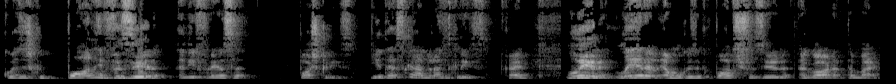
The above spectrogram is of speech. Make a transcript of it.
coisas que podem fazer a diferença pós-crise. E até se calhar durante crise. Okay? Ler. Ler é uma coisa que podes fazer agora também.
